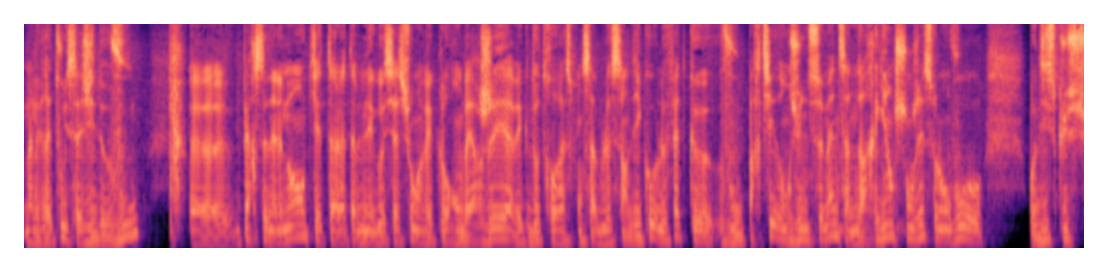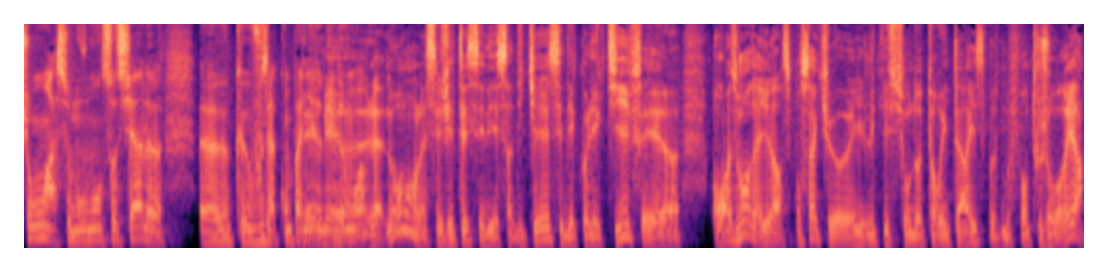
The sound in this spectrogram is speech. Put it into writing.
Malgré tout, il s'agit de vous, euh, personnellement, qui êtes à la table de négociation avec Laurent Berger, avec d'autres responsables syndicaux. Le fait que vous partiez dans une semaine, ça ne va rien changer, selon vous, aux discussions, à ce mouvement social euh, que vous accompagnez Mais, depuis deux euh, mois la- non, non, la CGT, c'est des syndiqués, c'est des collectifs, et euh, heureusement d'ailleurs, c'est pour ça que les questions d'autoritarisme me font toujours rire.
